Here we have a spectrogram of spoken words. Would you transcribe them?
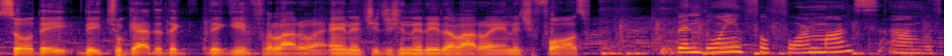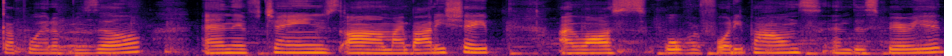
So they, they together, they, they give a lot of energy, they generate a lot of energy for us. Been doing for four months um, with Capoeira Brazil, and it's changed uh, my body shape. I lost over 40 pounds in this period,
